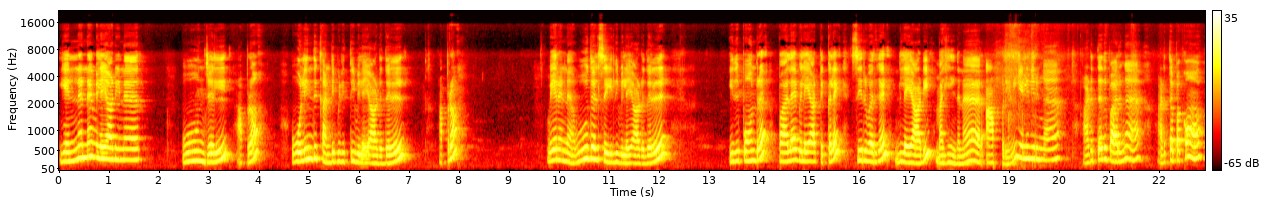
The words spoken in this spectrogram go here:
என்னென்ன விளையாடினர்? ஊஞ்சல் அப்புறம் ஒளிந்து கண்டுபிடித்து விளையாடுதல் அப்புறம் வேற என்ன ஊதல் செய்து விளையாடுதல். இது போன்ற பல விளையாட்டுக்களை சிறுவர்கள் விளையாடி மகிழ்ந்தனர். அப்படின்னு எழுதிருங்க. அடுத்தது பாருங்க. அடுத்த பக்கம்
